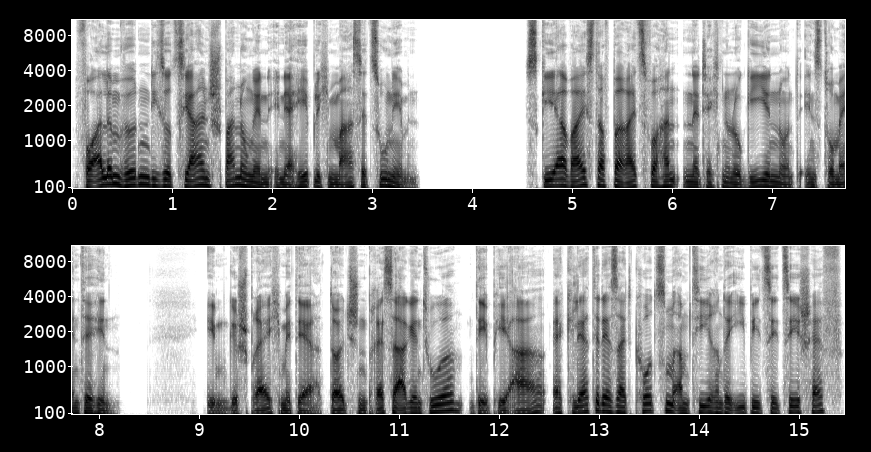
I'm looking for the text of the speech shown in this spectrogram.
Vor allem würden die sozialen Spannungen in erheblichem Maße zunehmen. Skea weist auf bereits vorhandene Technologien und Instrumente hin. Im Gespräch mit der Deutschen Presseagentur dpa erklärte der seit kurzem amtierende IPCC-Chef,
